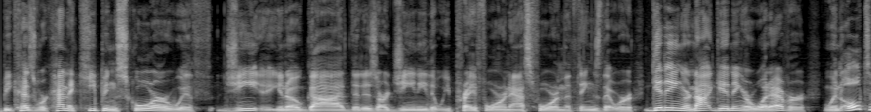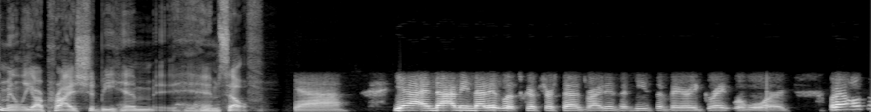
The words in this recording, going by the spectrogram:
because we're kind of keeping score with you know God that is our genie that we pray for and ask for and the things that we're getting or not getting or whatever when ultimately our prize should be him himself. Yeah. Yeah, and that I mean that is what scripture says, right? Is that he's the very great reward. But I also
